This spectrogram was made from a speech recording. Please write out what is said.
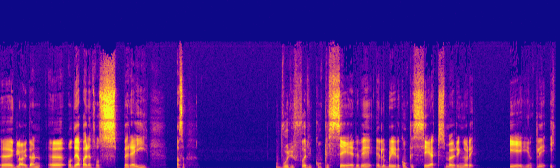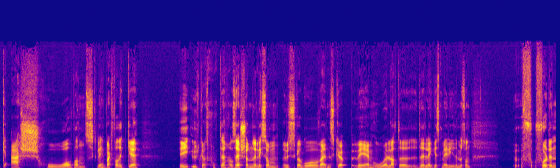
glideren, og det er bare en sånn spray. Altså Hvorfor kompliserer vi, eller blir det komplisert smøring når det egentlig ikke er så vanskelig? I hvert fall ikke i utgangspunktet. Altså Jeg skjønner liksom, hvis du skal gå verdenscup, VM, OL, at det, det legges mer i det. Men sånn for, den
